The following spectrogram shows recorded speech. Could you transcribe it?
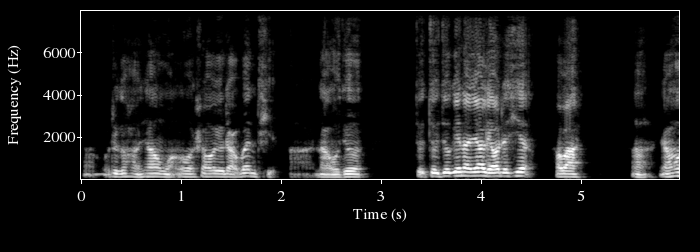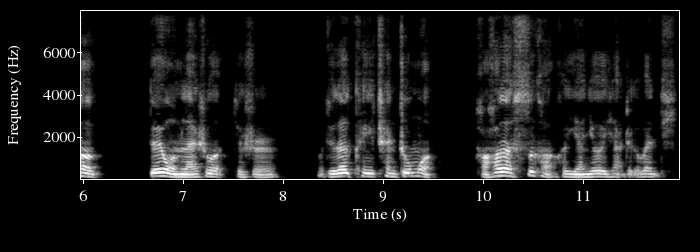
啊？我这个好像网络稍微有点问题啊，那我就就就就跟大家聊这些，好吧？啊，然后对于我们来说就是。我觉得可以趁周末好好的思考和研究一下这个问题。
